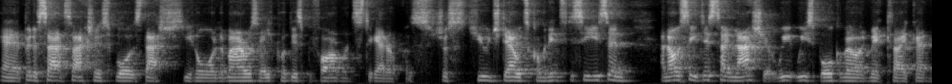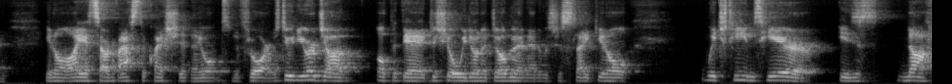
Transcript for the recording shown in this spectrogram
a bit of satisfaction, I suppose, that you know Lamar was able to put this performance together because just huge doubts coming into the season, and obviously this time last year we we spoke about it, Mick, like and you know, I had sort of asked the question, I opened to the floor. I was doing your job up at the, the show we done at Dublin, and it was just like, you know, which teams here is not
